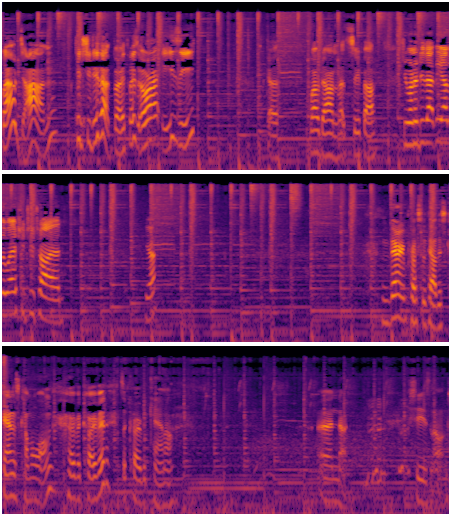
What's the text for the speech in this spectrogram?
Well done. Can she do that both ways? All right, easy. Go. Well done, that's super. Do you want to do that the other way? Is she too tired? Yeah? I'm very impressed with how this canter's come along over COVID. It's a COVID canner. Uh, no, she's not.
